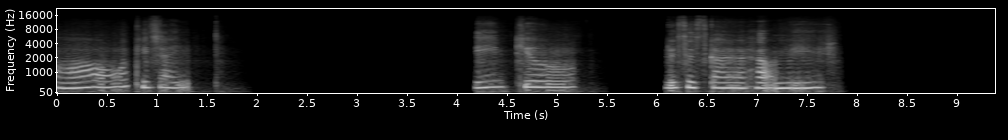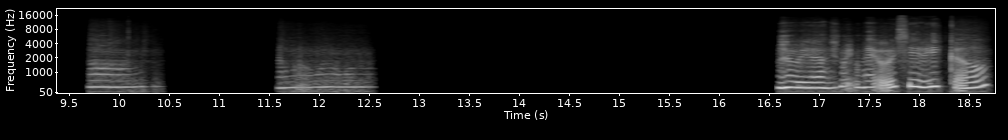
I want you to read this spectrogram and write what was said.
Oh, okay. Thank you. This is gonna help me. Oh. Maybe I meet my OC Rico.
